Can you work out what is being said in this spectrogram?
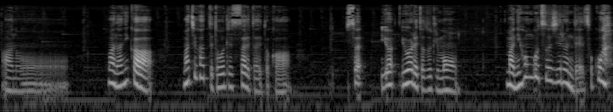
あのー、まあ、何か間違って凍結されたりとかさ言われた時も、まあ、日本語通じるんでそこは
